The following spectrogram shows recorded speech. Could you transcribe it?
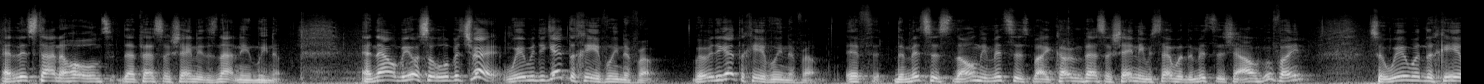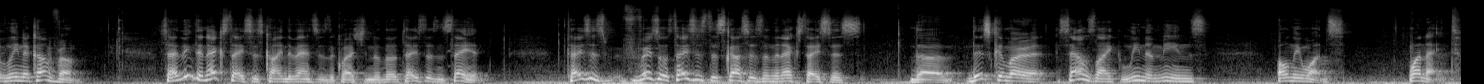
and this Tana holds that Pesach Sheni does not need lina. And that will be also a little bit shver. Where would you get the Chiyav lina from? Where would you get the Chiyav lina from? If the mitzvahs, the only mitzvahs by Karban Pesach Sheni we said with the mitzvah Sha'al Gufay, so where would the Chiyav lina come from? So I think the next Taisus kind of answers the question, although Taisus doesn't say it. Taisus, first of all, Taisus discusses in the next Taisus the this Gemara sounds like Lina means only once, one night.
